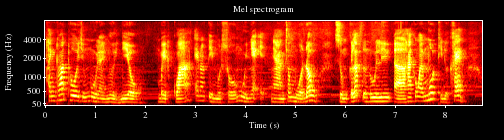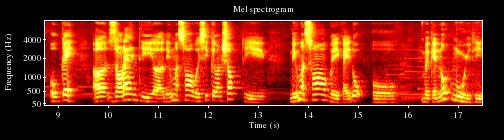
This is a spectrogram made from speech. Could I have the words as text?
Thanh thoát thôi chứ mùi này ngửi nhiều. Mệt quá em đang tìm một số mùi nhẹ nhàng trong mùa đông. Dùng Club de Nuit uh, à, 2021 thì được khen. Ok Ờ, uh, gió đen thì uh, nếu mà so với CK One Shock thì nếu mà so về cái độ oh, về cái nốt mùi thì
